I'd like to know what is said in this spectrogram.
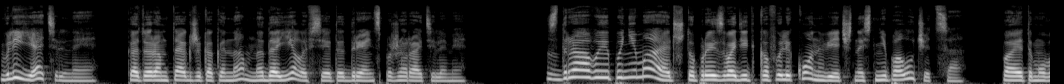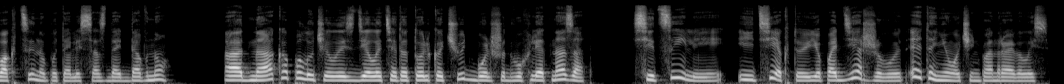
влиятельные, которым так же, как и нам, надоела вся эта дрянь с пожирателями. Здравые понимают, что производить кафеликон вечность не получится, поэтому вакцину пытались создать давно. Однако получилось сделать это только чуть больше двух лет назад. Сицилии и те, кто ее поддерживают, это не очень понравилось.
